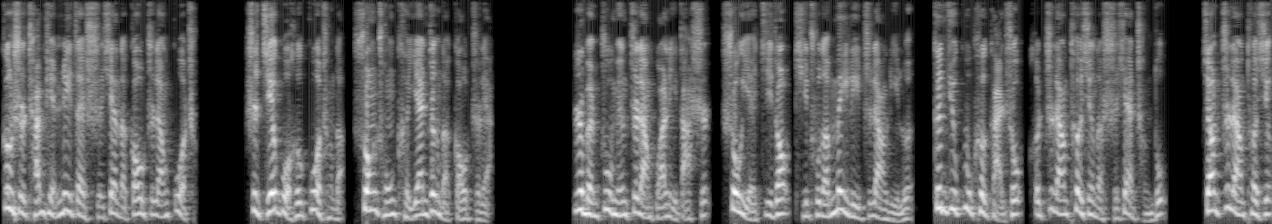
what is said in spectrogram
更是产品内在实现的高质量过程，是结果和过程的双重可验证的高质量。日本著名质量管理大师寿野纪昭提出的魅力质量理论，根据顾客感受和质量特性的实现程度，将质量特性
